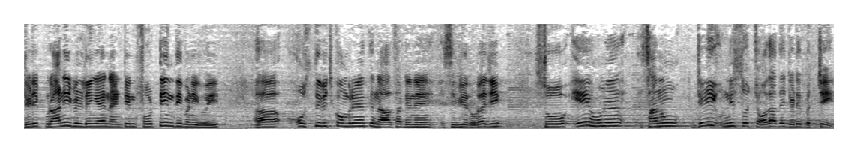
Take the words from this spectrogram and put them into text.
ਜਿਹੜੀ ਪੁਰਾਣੀ ਬਿਲਡਿੰਗ ਹੈ 1914 ਦੀ ਬਣੀ ਹੋਈ ਉਸ ਦੇ ਵਿੱਚ ਹਾਂ ਤੇ ਨਾਲ ਸਾਡੇ ਨੇ ਸੀਵੀ ਅਰੋੜਾ ਜੀ। ਸੋ ਇਹ ਹੁਣ ਸਾਨੂੰ ਜਿਹੜੀ 1914 ਦੇ ਜਿਹੜੇ ਬੱਚੇ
